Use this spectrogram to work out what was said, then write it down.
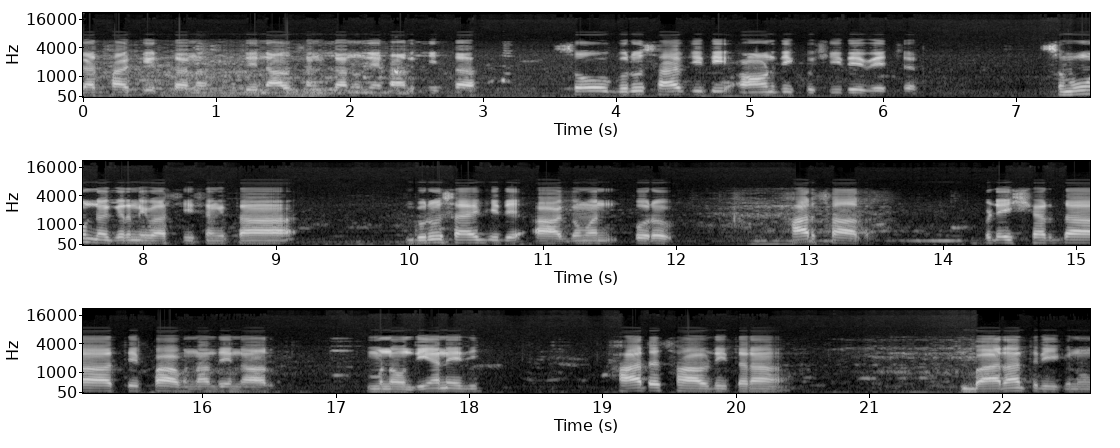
ਕਥਾ, ਕੀਰਤਨ ਦੇ ਨਾਲ ਸੰਗਤਾਂ ਨੂੰ ਨਿਹਾਲ ਕੀਤਾ। ਸੋ ਗੁਰੂ ਸਾਹਿਬ ਜੀ ਦੀ ਆਉਣ ਦੀ ਖੁਸ਼ੀ ਦੇ ਵਿੱਚ ਸਮੂਹ ਨਗਰ ਨਿਵਾਸੀ ਸੰਗਤਾਂ ਗੁਰੂ ਸਾਹਿਬ ਜੀ ਦੇ ਆਗਮਨ ਪੁਰਬ ਹਰ ਸਾਲ ਬੜੇ ਸ਼ਰਧਾ ਤੇ ਭਾਵਨਾ ਦੇ ਨਾਲ ਮਨਾਉਂਦੀਆਂ ਨੇ ਜੀ। ਹਰ ਸਾਲ ਦੀ ਤਰ੍ਹਾਂ 12 ਤਰੀਕ ਨੂੰ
